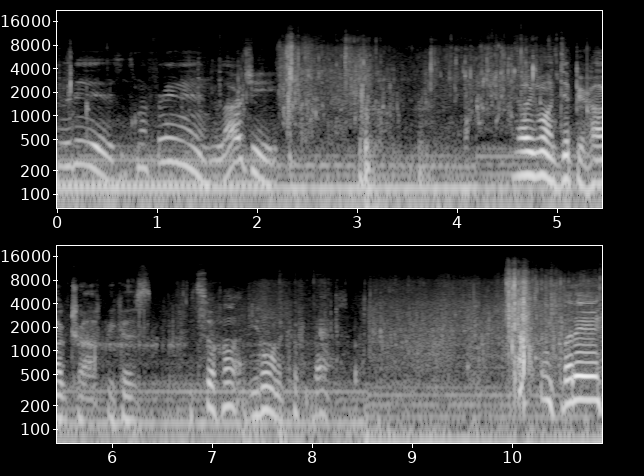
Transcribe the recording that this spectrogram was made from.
There it is. It's my friend, Largy. You always want to dip your hog trough because it's so hot. You don't want to cook fast. Thanks, buddy.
